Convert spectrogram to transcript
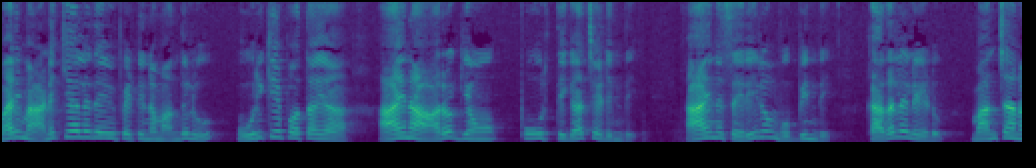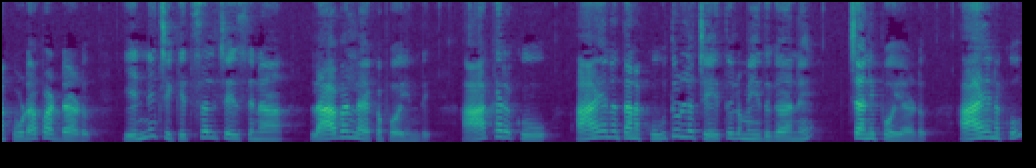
మరి మాణిక్యాలదేవి పెట్టిన మందులు ఊరికే పోతాయా? ఆయన ఆరోగ్యం పూర్తిగా చెడింది. ఆయన శరీరం ఉబ్బింది. కదలలేడు. మంచాన కూడా పడ్డాడు. ఎన్ని చికిత్సలు చేసినా లాభం లేకపోయింది. ఆఖరకు ఆయన తన కూతుళ్ళ చేతుల మీదుగానే చనిపోయాడు. ఆయనకు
